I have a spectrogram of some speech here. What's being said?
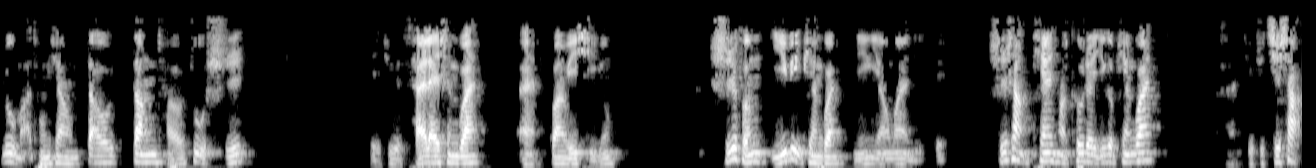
入马同乡，当当朝助时，也就是财来升官，哎，官为喜用。时逢一位偏官，名扬万里。对，时上天上偷着一个偏官，啊，就是七煞，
